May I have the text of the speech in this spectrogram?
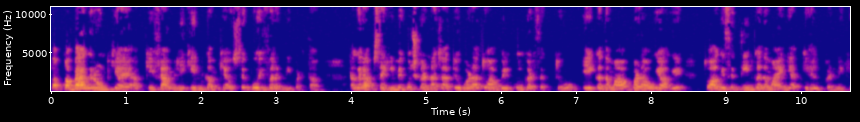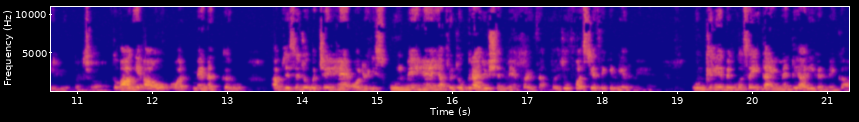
तो आपका बैकग्राउंड क्या है? आपकी फैमिली की इनकम क्या है? उससे कोई फ़र्क नहीं पड़ता। अगर आप सही में कुछ करना चाहते हो बड़ा तो आप बिल्कुल कर सकते हो। एक कदम आप बढ़ाओगे आगे तो आगे से तीन कदम आएँगे आपकी हेल्प करने के लिए। अच्छा। तो आगे आओ और मेहनत करो। अब जैसे जो बच्चे हैं ऑलरेडी स्कूल में हैं या फिर जो ग्रेजुएशन में है फॉर एग्ज़ाम्पल जो फ़र्स्ट या सेकेंड ईयर में है उनके लिए बिल्कुल सही टाइम है तैयारी करने का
